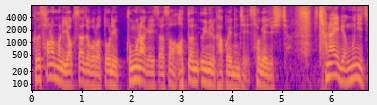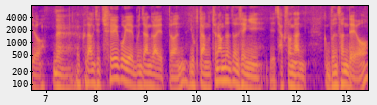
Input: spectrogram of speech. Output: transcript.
그 선언문이 역사적으로 또 우리 국문학에 있어서 어떤 의미를 갖고 있는지 소개해 주시죠. 천하의 명문이죠. 네. 그 당시 최고의 문장가였던 육당 전함선 선생이 작성한 그 문서인데요.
